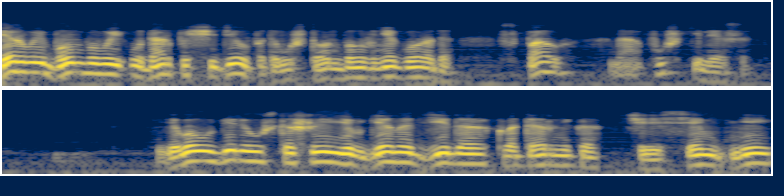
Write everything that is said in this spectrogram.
Первый бомбовый удар пощадил, потому что он был вне города, спал на опушке леса. Его убили усташи Евгена Дида Кватерника через семь дней,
